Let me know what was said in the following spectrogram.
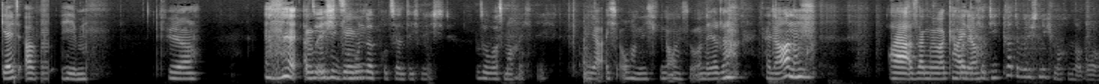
Geld abheben? Für. Also ich hundertprozentig nicht. Sowas mache ich nicht. Ja, ich auch nicht. Ich bin auch nicht so unnäher. Keine Ahnung. Ah, sagen wir mal der keiner. Kreditkarte würde ich nicht machen, aber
